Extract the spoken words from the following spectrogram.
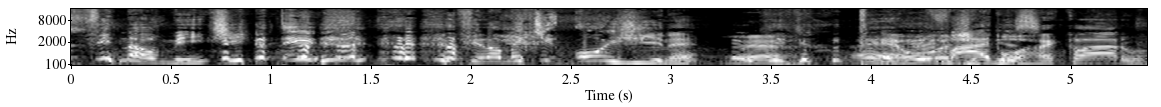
Finalmente, tem- finalmente hoje, né? é, é hoje, vários. porra, é claro.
